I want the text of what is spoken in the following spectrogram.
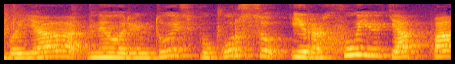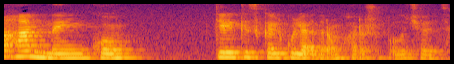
бо я не орієнтуюсь по курсу і рахую я поганенько. Тільки з калькулятором хорошо виходить.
